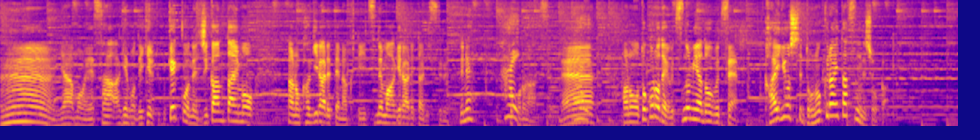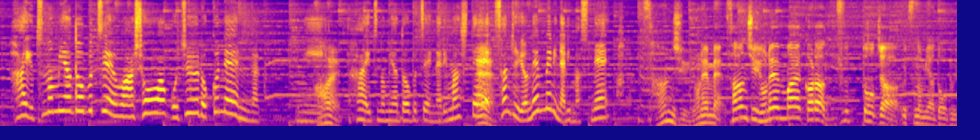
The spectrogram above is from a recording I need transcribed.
うん。いやもう餌あげもできる結構ね時間帯もあの限られてなくていつでもあげられたりするってね、はい。ところなんですよね、はい。あのところで宇都宮動物園開業してどのくらい経つんでしょうか？はい宇都宮動物園は昭和56年になに、ははいい、宇都宮動物園になりまして、ええ。34年目になりますね。34年目。34年前からずっとじゃあ宇都宮動物園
